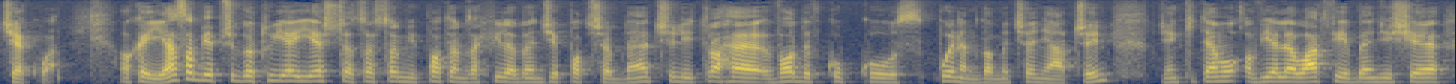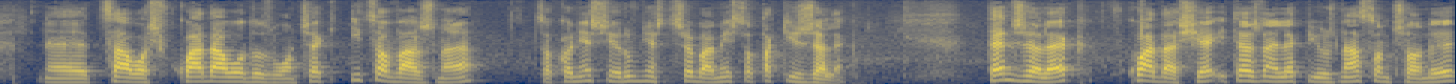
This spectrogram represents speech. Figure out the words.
ciekła. Ok, ja sobie przygotuję jeszcze coś, co mi potem za chwilę będzie potrzebne, czyli trochę wody w kubku z płynem do mycia naczyń. Dzięki temu o wiele łatwiej będzie się e, całość wkładało do złączek i co ważne, co koniecznie również trzeba mieć, to taki żelek. Ten żelek wkłada się i też najlepiej już nasączony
